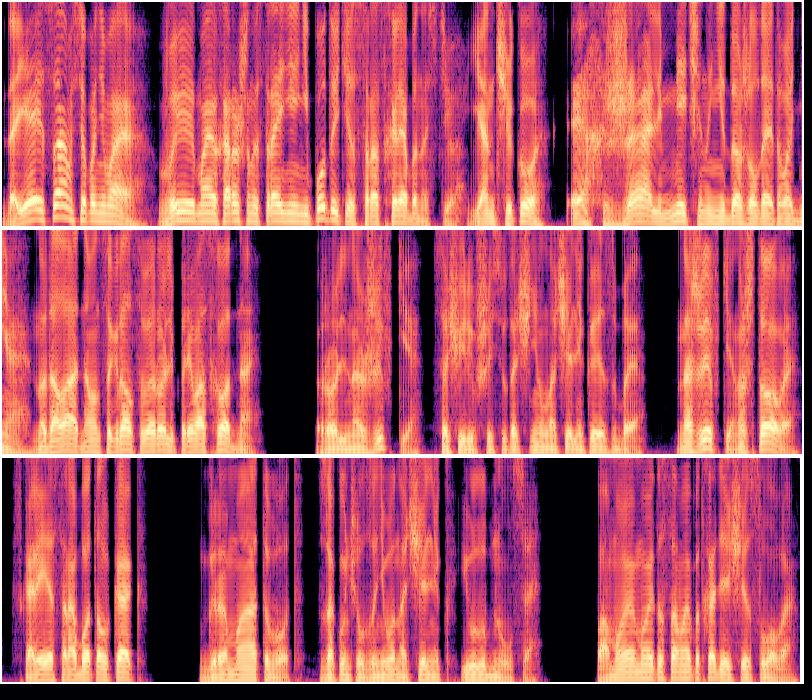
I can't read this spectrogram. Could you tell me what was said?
«Да я и сам все понимаю. Вы мое хорошее настроение не путаете с расхлябанностью. Я на чеку. Эх, жаль, Меченый не дожил до этого дня. Но да ладно, он сыграл свою роль превосходно». «Роль наживки?» — сощурившись, уточнил начальник СБ. «Наживки? Ну что вы! Скорее сработал как...» «Громоотвод», — закончил за него начальник и улыбнулся. «По-моему, это самое подходящее слово».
